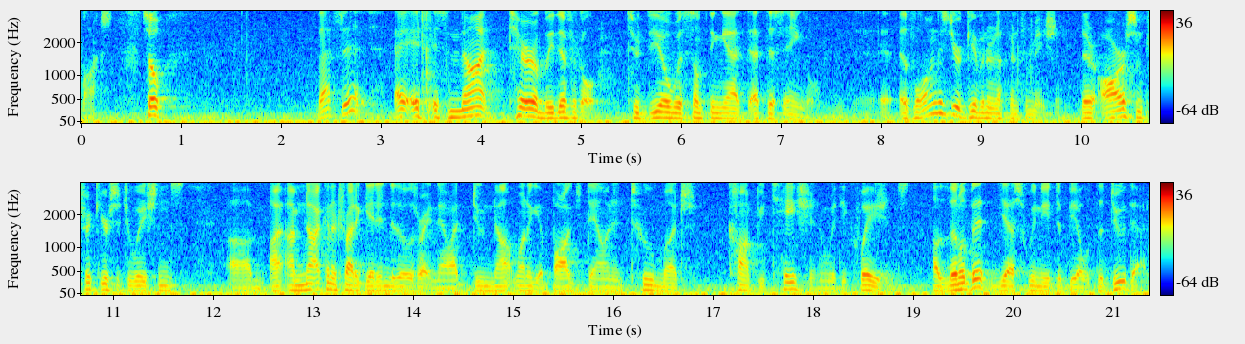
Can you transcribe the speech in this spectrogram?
Box. So that's it. It's, it's not terribly difficult to deal with something at, at this angle. As long as you're given enough information. There are some trickier situations. Um, I, am not going to try to get into those right now. I do not want to get bogged down in too much computation with equations. A little bit, yes, we need to be able to do that.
